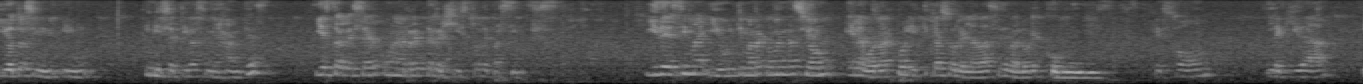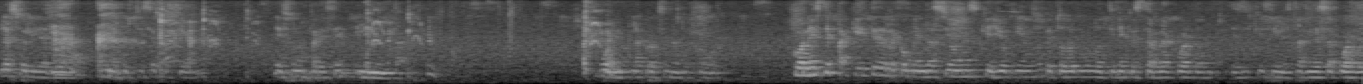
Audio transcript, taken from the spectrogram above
y otras in- in- iniciativas semejantes, y establecer una red de registro de pacientes. Y décima y última recomendación, elaborar políticas sobre la base de valores comunes, que son la equidad, la solidaridad y la justicia social. Eso nos parece elemental. Bueno, la próxima, por favor. Con este paquete de recomendaciones que yo pienso que todo el mundo tiene que estar de acuerdo, es difícil estar en desacuerdo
